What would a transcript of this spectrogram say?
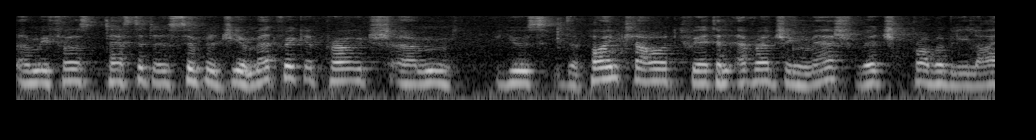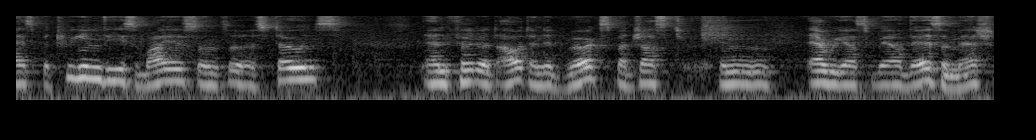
Um, we first tested a simple geometric approach use the point cloud, create an averaging mesh which probably lies between these wires and the stones and filter it out and it works, but just in areas where there's a mesh.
